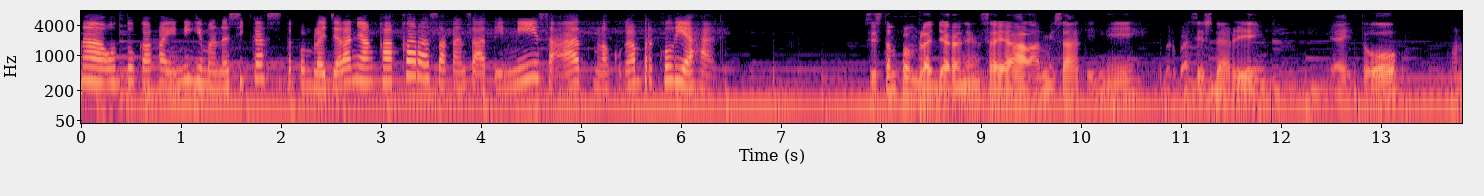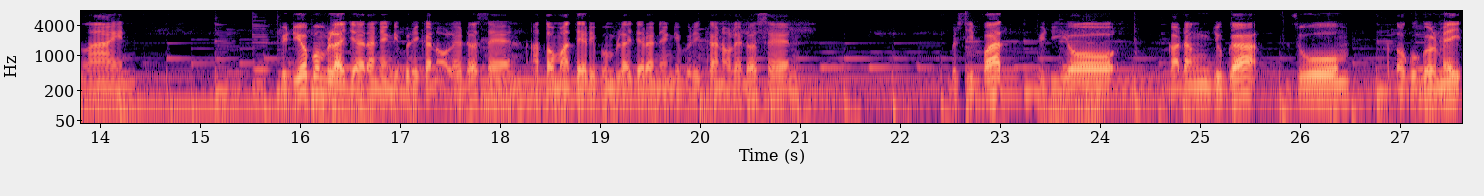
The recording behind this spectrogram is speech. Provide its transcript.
Nah, untuk kakak ini gimana sih kak sistem pembelajaran yang kakak rasakan saat ini saat melakukan perkuliahan? Sistem pembelajaran yang saya alami saat ini berbasis daring, yaitu online. Video pembelajaran yang diberikan oleh dosen atau materi pembelajaran yang diberikan oleh dosen bersifat video, kadang juga Zoom atau Google Meet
